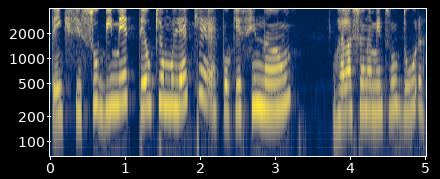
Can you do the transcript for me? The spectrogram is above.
tem que se submeter ao que a mulher quer, porque senão o relacionamento não dura.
